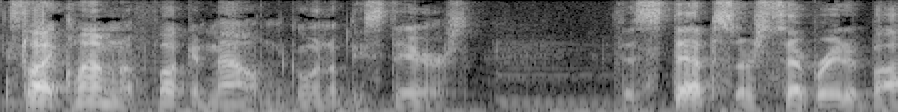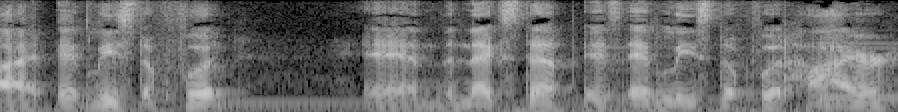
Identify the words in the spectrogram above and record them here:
it's like climbing a fucking mountain going up these stairs. The steps are separated by at least a foot, and the next step is at least a foot higher,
